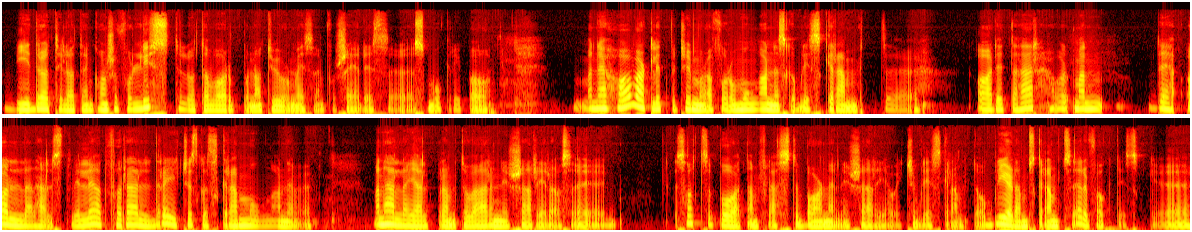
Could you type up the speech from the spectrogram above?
bidra til at en kanskje får lyst til å ta vare på naturen hvis en får se disse småkrypa. Men jeg har vært litt bekymra for om ungene skal bli skremt uh, av dette her. Men det aller helst vil jeg at foreldre ikke skal skremme ungene, men heller hjelpe dem til å være nysgjerrige. Så jeg satser på at de fleste barn er nysgjerrige og ikke blir skremt. Og blir de skremt, så er det faktisk eh,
